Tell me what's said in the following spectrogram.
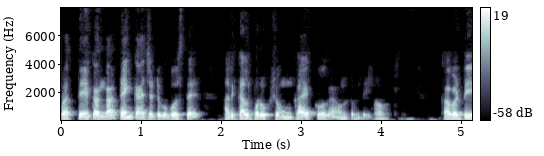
ప్రత్యేకంగా టెంకాయ చెట్టుకు పోస్తే అది కల్పవృక్షం ఇంకా ఎక్కువగా ఉంటుంది. కాబట్టి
